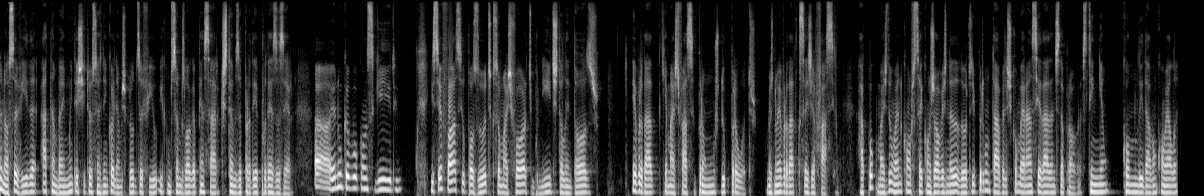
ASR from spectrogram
Na nossa vida, há também muitas situações em que olhamos para o desafio e começamos logo a pensar que estamos a perder por 10 a 0. Ah, eu nunca vou conseguir. Isso é fácil para os outros que são mais fortes, bonitos, talentosos. É verdade que é mais fácil para uns do que para outros, mas não é verdade que seja fácil. Há pouco mais de um ano conversei com jovens nadadores e perguntava-lhes como era a ansiedade antes da prova, se tinham, como lidavam com ela,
